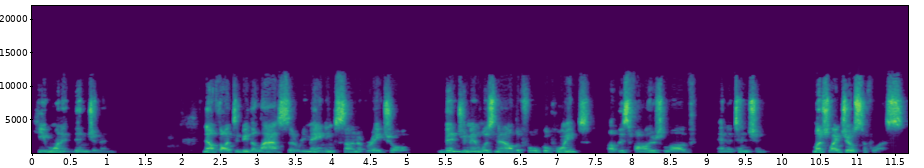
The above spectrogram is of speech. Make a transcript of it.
He wanted Benjamin. Now, thought to be the last uh, remaining son of Rachel, Benjamin was now the focal point of his father's love and attention, much like Joseph was.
